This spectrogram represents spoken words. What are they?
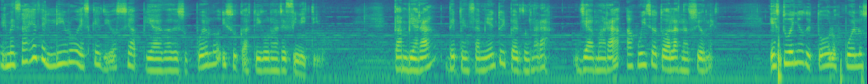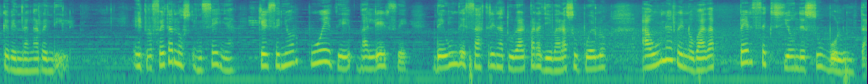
El mensaje del libro es que Dios se apiada de su pueblo y su castigo no es definitivo. Cambiará de pensamiento y perdonará. Llamará a juicio a todas las naciones. Es dueño de todos los pueblos que vendrán a rendirle. El profeta nos enseña que el Señor puede valerse de un desastre natural para llevar a su pueblo a una renovada percepción de su voluntad.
